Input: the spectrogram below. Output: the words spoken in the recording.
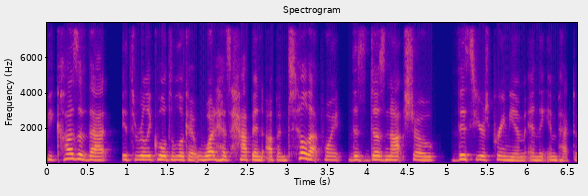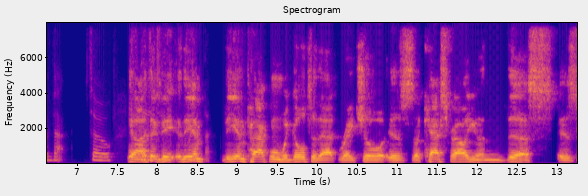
because of that, it's really cool to look at what has happened up until that point. This does not show this year's premium and the impact of that. So Yeah, I think the the bring im- the impact when we go to that, Rachel, is the cash value in this is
